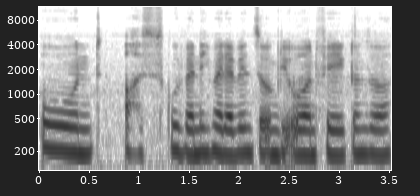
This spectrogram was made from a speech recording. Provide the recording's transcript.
Und oh, es ist gut, wenn nicht mehr der Wind so um die Ohren fegt und so.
